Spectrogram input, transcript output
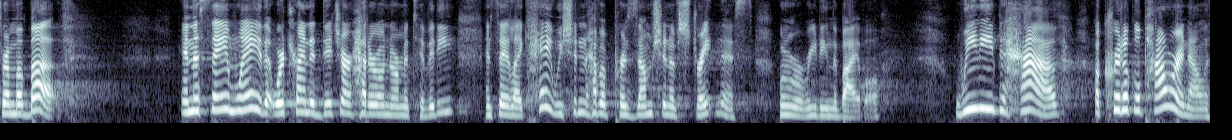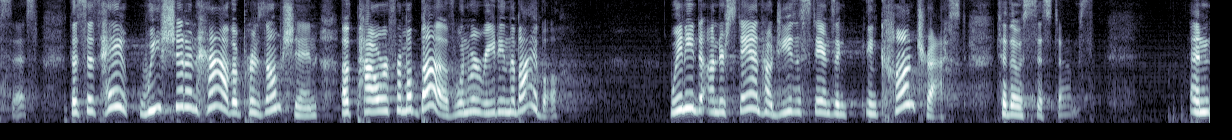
from above. In the same way that we're trying to ditch our heteronormativity and say, like, hey, we shouldn't have a presumption of straightness when we're reading the Bible we need to have a critical power analysis that says, hey, we shouldn't have a presumption of power from above when we're reading the Bible. We need to understand how Jesus stands in, in contrast to those systems. And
